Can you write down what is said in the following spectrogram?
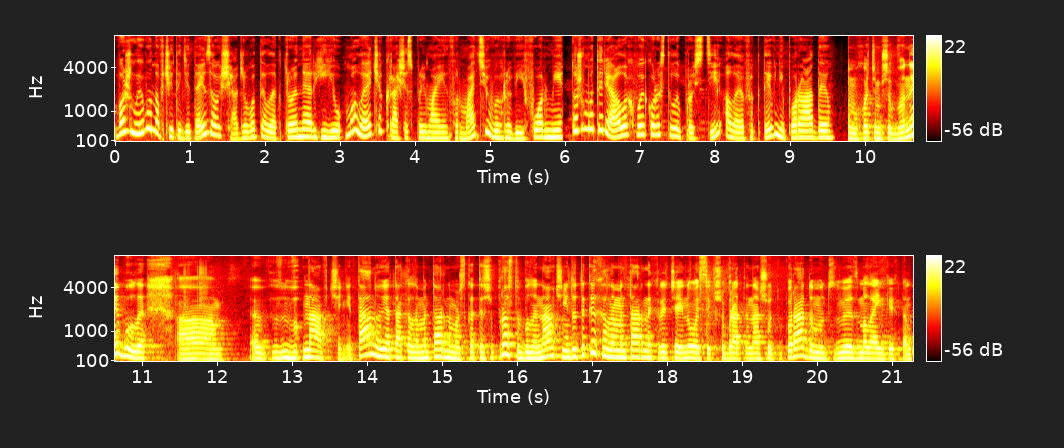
Важливо навчити дітей заощаджувати електроенергію. Малеча краще сприймає інформацію в ігровій формі, тож в матеріалах використали прості, але ефективні поради. Ми хочемо, щоб вони були. Навчені, та ну я так елементарно можу сказати, щоб просто були навчені до таких елементарних речей. Ну ось якщо брати нашу пораду, ми, з маленьких там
